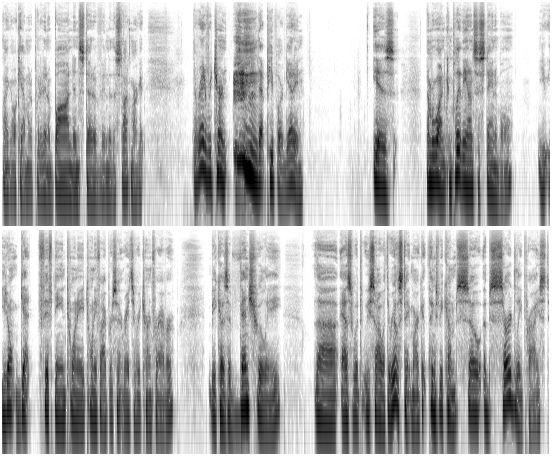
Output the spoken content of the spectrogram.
like okay i'm going to put it in a bond instead of into the stock market the rate of return that people are getting is number one completely unsustainable. You, you don't get 15 20 25% rates of return forever because eventually the as what we saw with the real estate market things become so absurdly priced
